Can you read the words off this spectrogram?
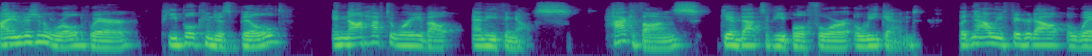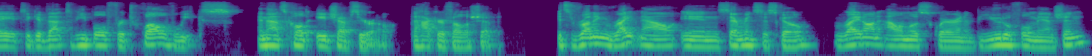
I envision a world where people can just build and not have to worry about anything else. Hackathons give that to people for a weekend, but now we've figured out a way to give that to people for 12 weeks, and that's called HF Zero, the Hacker Fellowship. It's running right now in San Francisco, right on Alamo Square in a beautiful mansion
